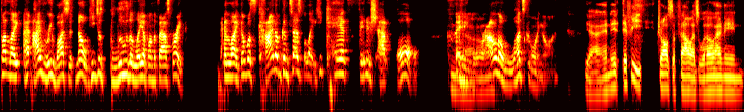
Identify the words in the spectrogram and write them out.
but like I, I've rewatched it. No, he just blew the layup on the fast break. And like there was kind of contest, but like he can't finish at all anymore. I don't know what's going on. Yeah, and it, if he draws the foul as well, I mean,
